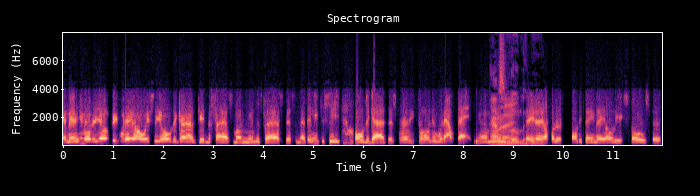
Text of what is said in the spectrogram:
and- then you know the young people they always see older guys getting the fast money and the fast this and that. They need to see older guys that's really doing it without that. You know what I mean? Absolutely. They, they all the only thing they only exposed to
